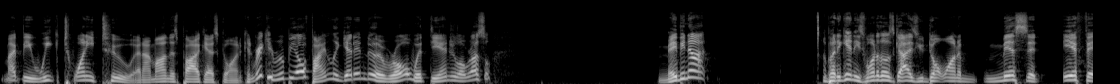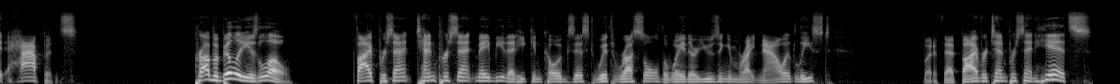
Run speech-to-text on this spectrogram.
Might be week 22, and I'm on this podcast going, can Ricky Rubio finally get into the role with D'Angelo Russell? Maybe not. But again, he's one of those guys you don't want to miss it if it happens. Probability is low. 5%, 10% maybe that he can coexist with Russell the way they're using him right now, at least. But if that 5 or 10% hits,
